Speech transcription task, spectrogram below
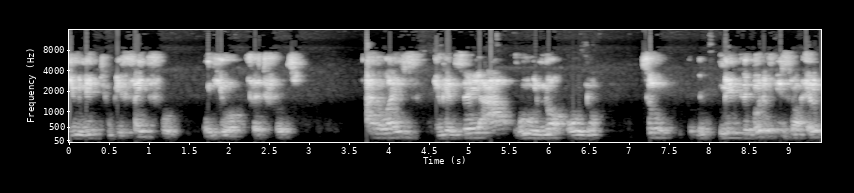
you need to be faithful with your fruits. Otherwise, you can say, ah, we will not, we will not. So may the God of Israel help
